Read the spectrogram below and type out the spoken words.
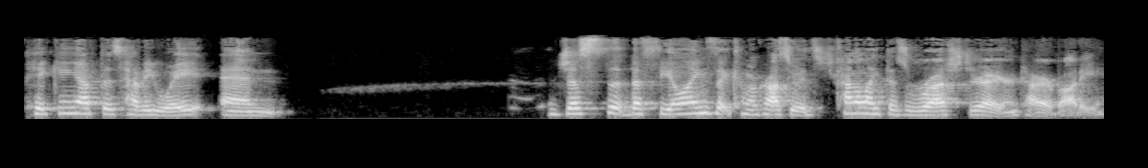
picking up this heavy weight and just the, the feelings that come across you. It's kind of like this rush throughout your entire body.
